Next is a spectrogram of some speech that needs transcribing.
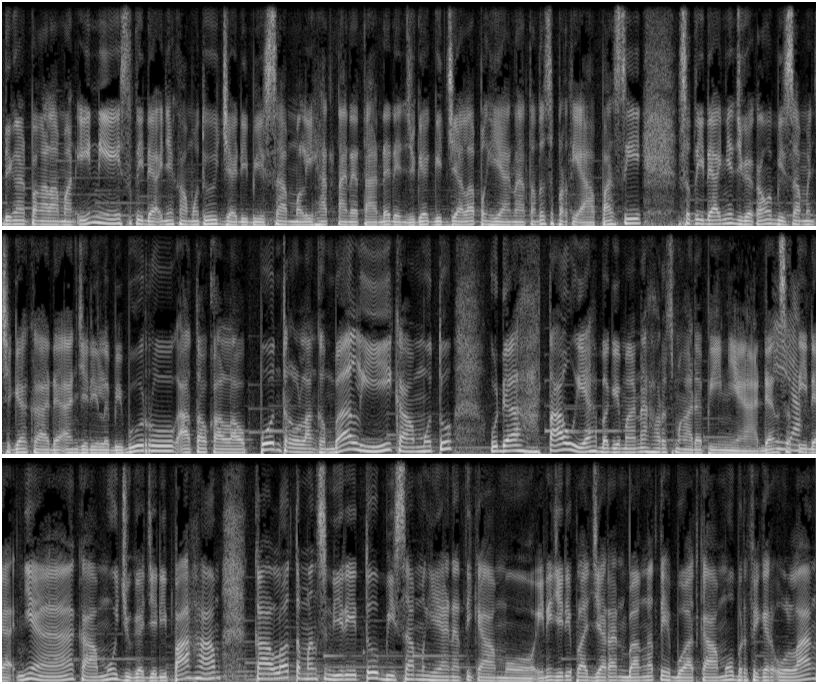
dengan pengalaman ini setidaknya kamu tuh jadi bisa melihat tanda-tanda dan juga gejala pengkhianatan tuh seperti apa sih? Setidaknya juga kamu bisa mencegah keadaan jadi lebih buruk Atau kalaupun terulang kembali Kamu tuh udah tahu ya bagaimana harus menghadapinya Dan Iya. setidaknya kamu juga jadi paham kalau teman sendiri itu bisa mengkhianati kamu. Ini jadi pelajaran banget nih buat kamu berpikir ulang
